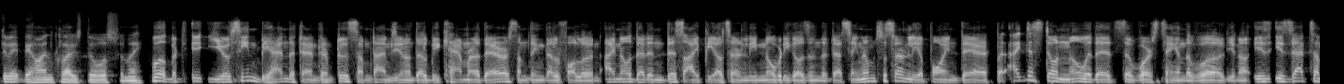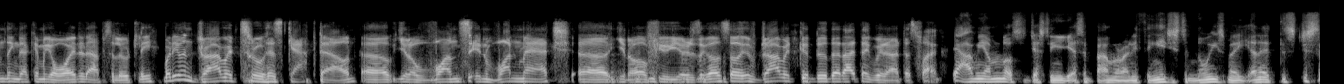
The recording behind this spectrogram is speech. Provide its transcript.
do it behind closed doors for me. Well, but it, you've seen behind the tantrum too. Sometimes you know there'll be camera there or something they'll follow. And I know that in this IPL, certainly nobody goes in the dressing room, so certainly a point there. But I just don't know whether it's the worst thing in the world. You know, is is that something that can be avoided? Absolutely. But even Dravid threw his cap down, uh, you know, once in one match, uh, you know, a few years ago. So if Dravid could do that, I think Virat that's fine. Yeah, I mean, I'm not suggesting he gets a ban or anything. He just annoys me, and it's just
